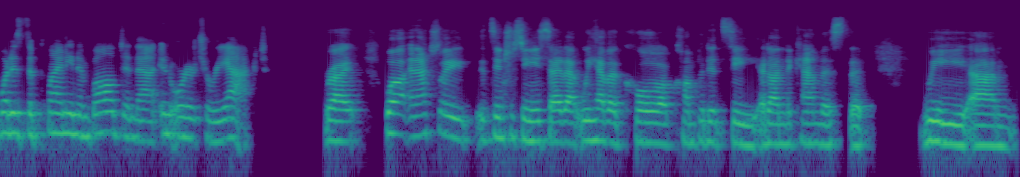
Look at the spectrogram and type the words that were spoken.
What is the planning involved in that in order to react? Right. Well, and actually, it's interesting you say that we have a core competency at Under Canvas that we um,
